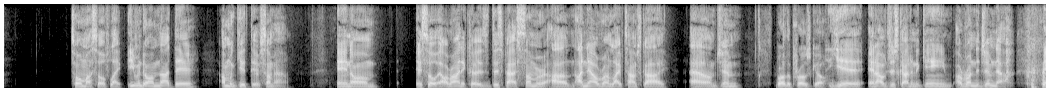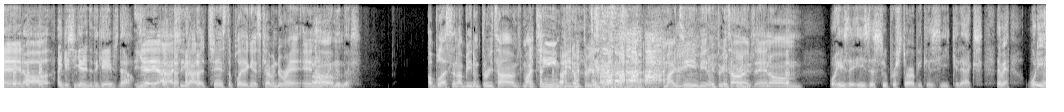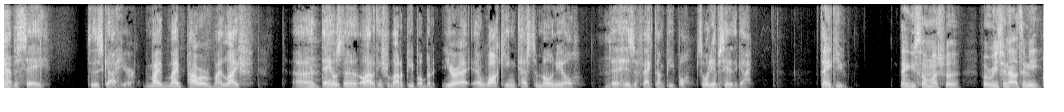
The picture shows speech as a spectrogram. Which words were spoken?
Told myself like even though I'm not there, I'm to get there somehow. And um it's so ironic because this past summer, I, I now run Lifetime Sky um, gym. Where all the pros go. Yeah, and I've just got in the game. I run the gym now, and uh, I guess you get into the games now. Yeah, yeah. I actually got a chance to play against Kevin Durant, and oh my um, goodness, a blessing. I beat him three times. My team beat him three times. my team beat him three times, and um, well, he's a, he's a superstar because he connects. I mean, what do you Mhm. have to say to this guy here? My my power, my life. Uh, Hmm. Daniel's done a lot of things for a lot of people, but you're a, a walking testimonial. To his effect on people. So, what do you have to say to the guy? thank you, thank you so much for for reaching out to me.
